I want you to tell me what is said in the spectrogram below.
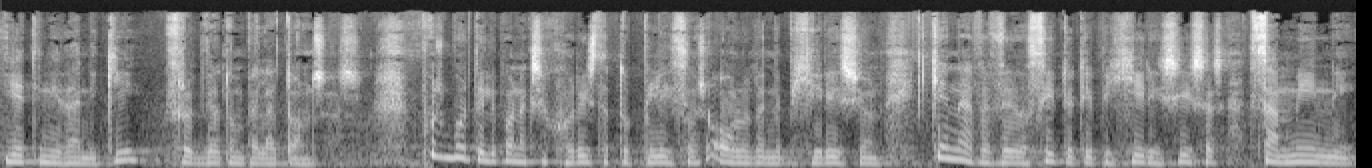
για την ιδανική φροντίδα των πελατών σας. Πώς μπορείτε λοιπόν να ξεχωρίσετε από το πλήθος όλων των επιχειρήσεων και να βεβαιωθείτε ότι η επιχείρησή σας θα μείνει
